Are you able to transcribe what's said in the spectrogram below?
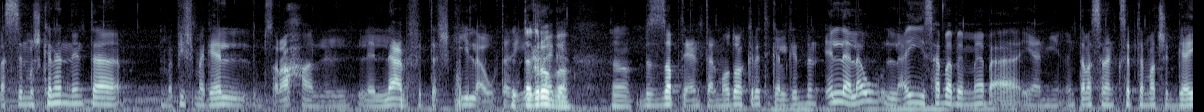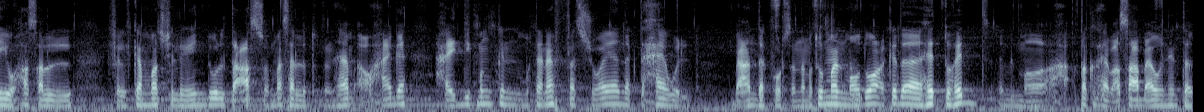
بس المشكلة إن أنت مفيش مجال بصراحة لل- للعب في التشكيل أو تغيير التجربة. آه بالظبط يعني أنت الموضوع critical جدا إلا لو لأي سبب ما بقى يعني أنت مثلا كسبت الماتش الجاي وحصل في الكام ماتش اللي جايين دول تعثر مثلا لتوتنهام أو حاجة هيديك ممكن متنفس شوية إنك تحاول يبقى عندك فرصة. إنما طول ما الموضوع كده head to head أعتقد هيبقى صعب قوي إن أنت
